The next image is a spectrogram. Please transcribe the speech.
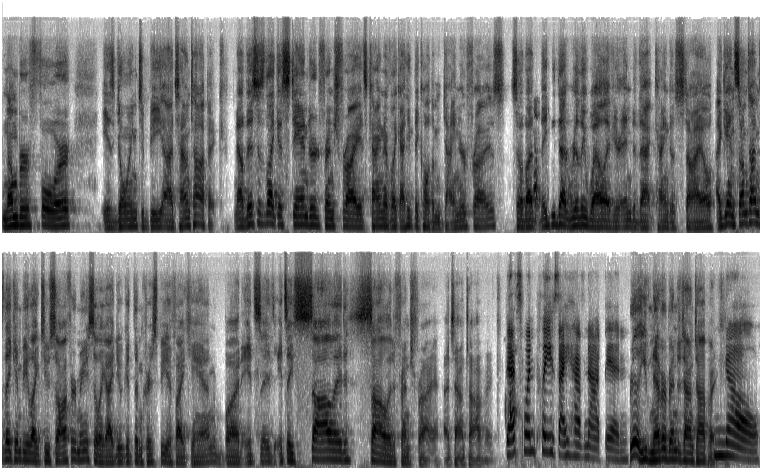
number four is going to be uh, Town Topic. Now, this is like a standard French fry. It's kind of like I think they call them diner fries. So that they do that really well if you're into that kind of style. Again, sometimes they can be like too soft for me, so like I do get them crispy if I can. But it's it's, it's a solid, solid French fry at Town Topic. That's one place I have not been. Really, you've never been to Town Topic? No,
